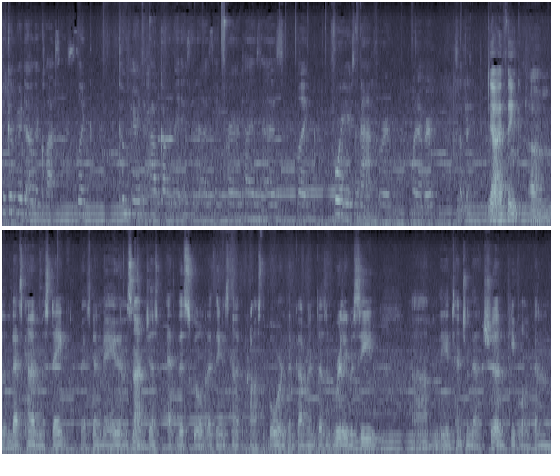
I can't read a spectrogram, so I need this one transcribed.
But compared to other classes, like compared to how government isn't as like prioritized as like four years of math or whatever subject. Yeah, I think um, that's kind of a mistake that's been made, and it's not just at this school, but I think it's kind of across the board that government doesn't really receive um, the attention that it should. People have been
